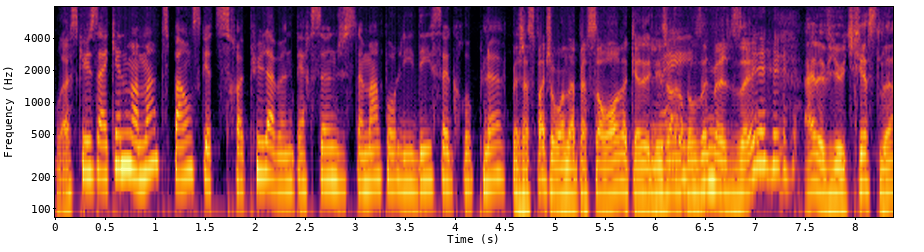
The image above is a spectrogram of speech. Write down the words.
ouais, Excuse, à quel moment tu penses que tu seras plus la bonne personne justement pour l'aider ce groupe-là? mais j'espère que je vais m'en apercevoir, que les gens ont de me le dire. Hey, le vieux Christ, là.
